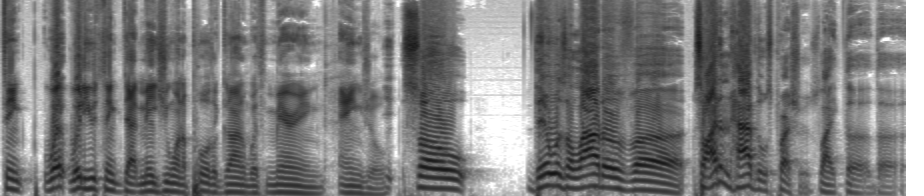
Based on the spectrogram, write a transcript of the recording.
think what what do you think that makes you want to pull the gun with marrying Angel? so there was a lot of uh so I didn't have those pressures like the the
